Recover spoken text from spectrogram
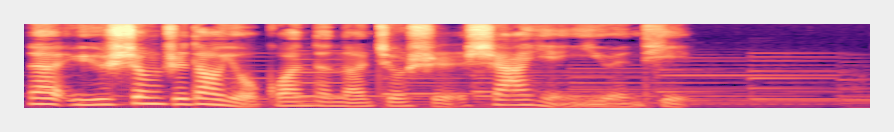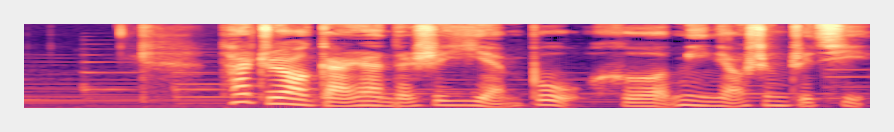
那与生殖道有关的呢就是沙眼衣原体，它主要感染的是眼部和泌尿生殖器。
